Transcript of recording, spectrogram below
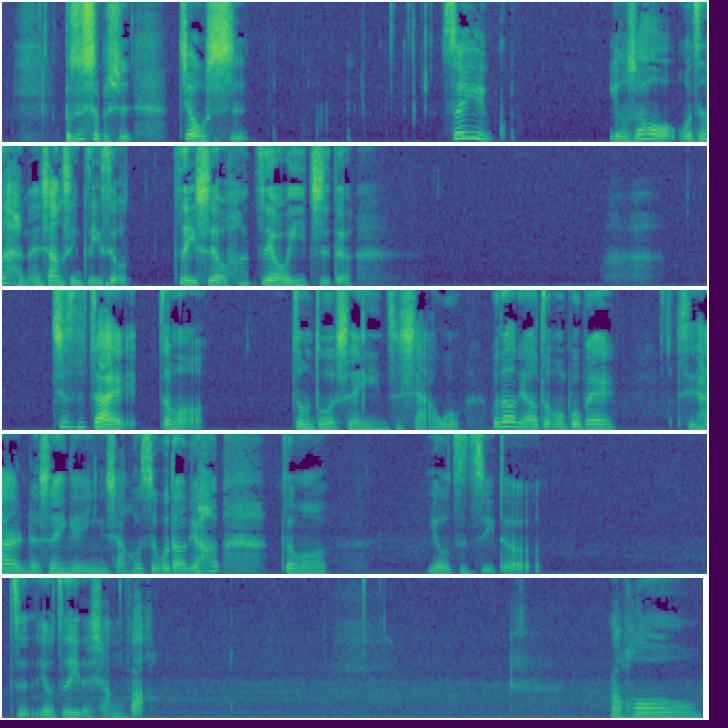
不是是不是，就是，所以有时候我真的很难相信自己是有。自己是有自由意志的，就是在这么这么多的声音之下，我我到底要怎么不被其他人的声音给影响，或是我到底要 怎么有自己的自有自己的想法？然后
